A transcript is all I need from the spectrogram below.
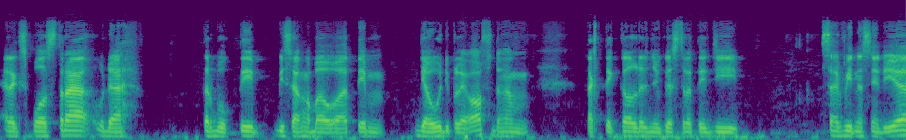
Alex Polstra udah terbukti bisa ngebawa tim jauh di playoffs dengan tactical dan juga strategi savviness-nya dia.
